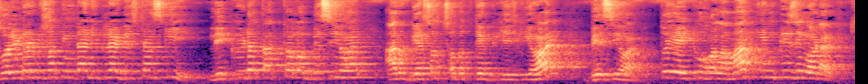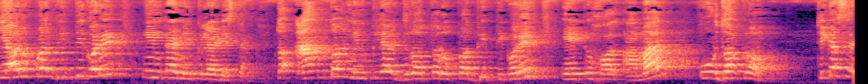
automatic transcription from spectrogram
সলিডৰ পিছত ইণ্টাৰ নিউক্লিয়াৰ ডিষ্টেন্স কি লিকুইডত তাতকৈ অলপ বেছি হয় আৰু গেছত চবতকে কি হয়? বেছি হয়। তো এইটো হল আমাৰ ইনক্ৰিজিং অৰ্ডাৰ কিহৰ ওপৰত ভিত্তি কৰি? ইণ্টাৰ নিউক্লিয়াৰ ডিষ্টেন্স তো আন্তঃ নিউক্লিয়াৰ দূৰত্বৰ ওপৰত ভিত্তি কৰি এইটো হল আমাৰ ঊৰ্ধ্বক্ৰম। ঠিক আছে?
